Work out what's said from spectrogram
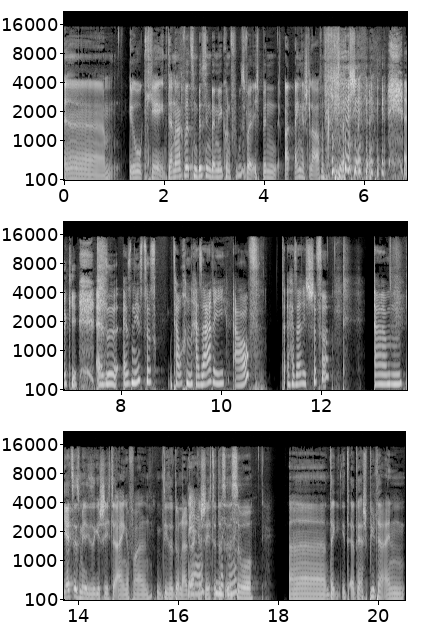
Ähm, okay. Danach wird es ein bisschen bei mir konfus, weil ich bin eingeschlafen. okay, also als nächstes tauchen Hasari auf, Hasaris Schiffe. Ähm, Jetzt ist mir diese Geschichte eingefallen, diese Donald Ja, Duck-Geschichte. Das sag mal. ist so, äh, der, der spielte einen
